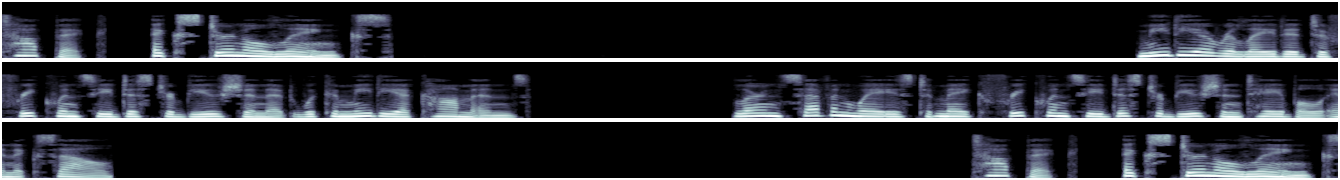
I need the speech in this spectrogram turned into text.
Topic. External links. Media related to frequency distribution at Wikimedia Commons. Learn 7 ways to make frequency distribution table in Excel. Topic. External links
